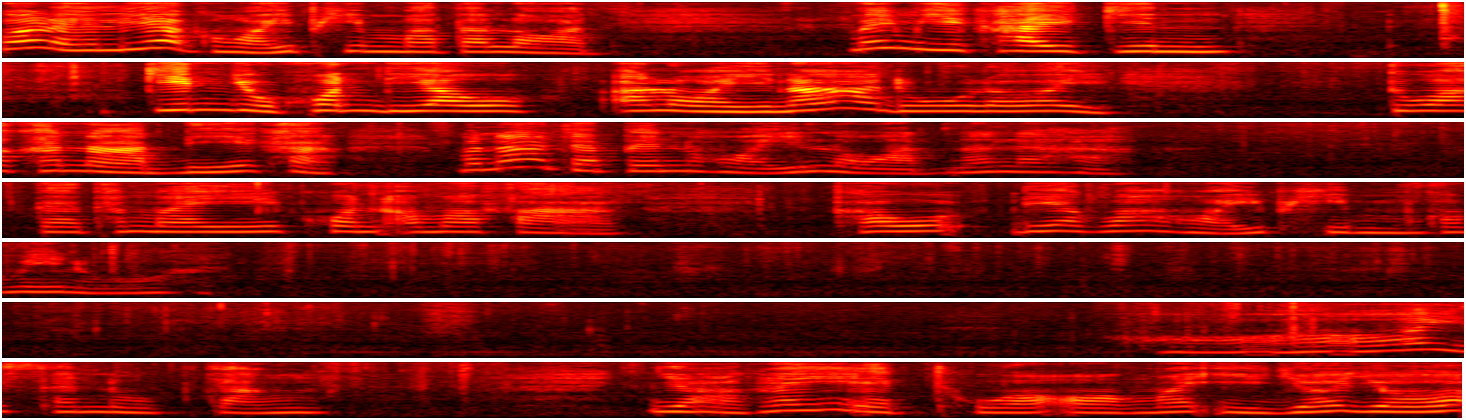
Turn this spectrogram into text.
ก็เลยเรียกหอยพิมพ์มาตลอด ไม่มีใครกิน กินอยู่คนเดียวอร่อยน่าดูเลย ตัวขนาดนี้ค่ะ มันน่าจะเป็นหอยหลอดนั่นแหละค่ะ แต่ทำไมคนเอามาฝาก เขาเรียกว่าหอยพิมพ์ก็ไม่รู้ค่ะโอ้ยสนุกจัง อยากให้เห็ดถั่วออกมาอีกเยอะ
